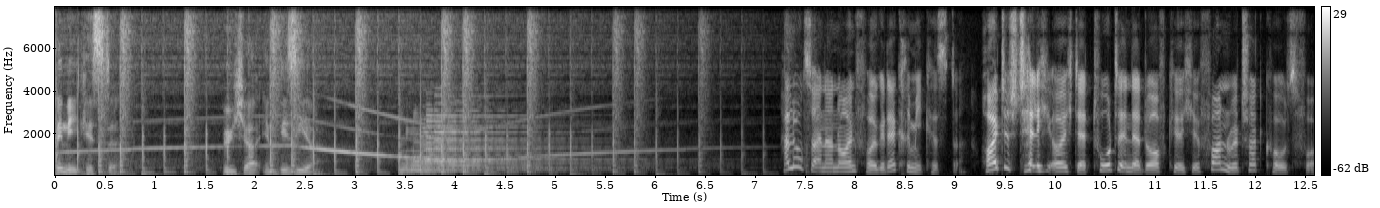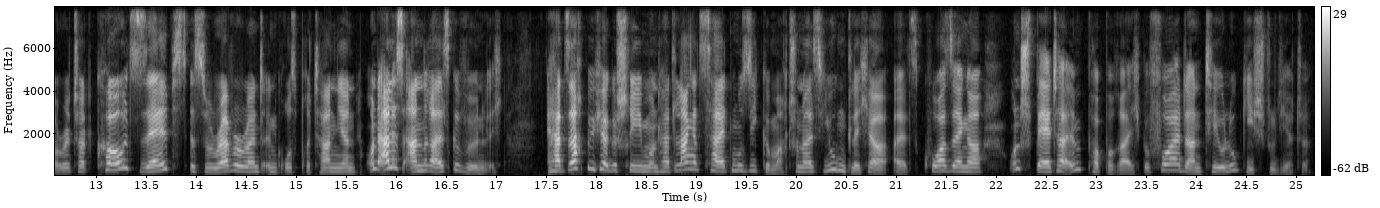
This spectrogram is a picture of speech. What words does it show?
Krimikiste. Bücher im Visier. Hallo zu einer neuen Folge der Krimikiste. Heute stelle ich euch Der Tote in der Dorfkirche von Richard Coles vor. Richard Coles selbst ist Reverend in Großbritannien und alles andere als gewöhnlich. Er hat Sachbücher geschrieben und hat lange Zeit Musik gemacht, schon als Jugendlicher, als Chorsänger und später im Popbereich, bevor er dann Theologie studierte.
